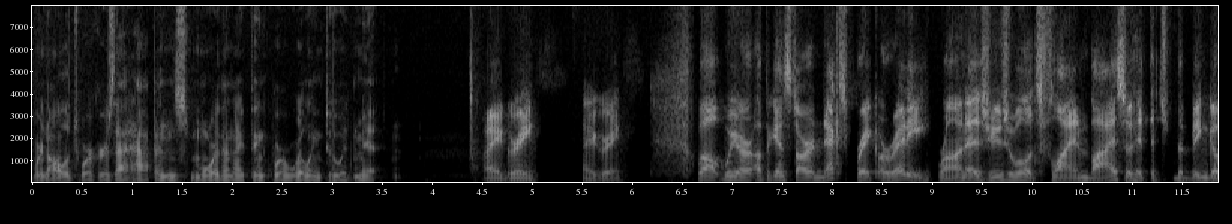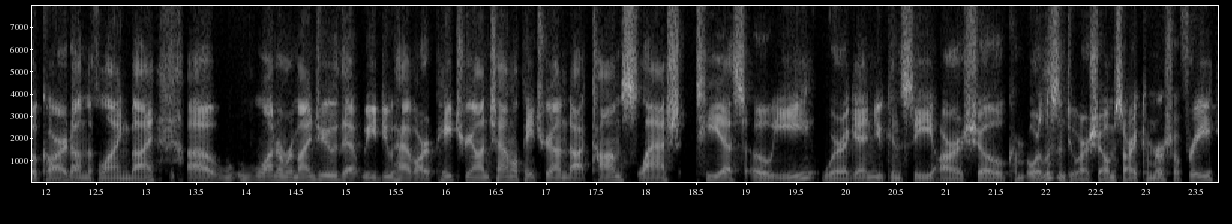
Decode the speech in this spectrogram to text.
we're knowledge workers. That happens more than I think we're willing to admit. I agree. I agree. Well, we are up against our next break already, Ron. As usual, it's flying by. So hit the, the bingo card on the flying by. Uh, Want to remind you that we do have our Patreon channel, patreon.com slash TSOE, where again, you can see our show com- or listen to our show, I'm sorry, commercial free,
